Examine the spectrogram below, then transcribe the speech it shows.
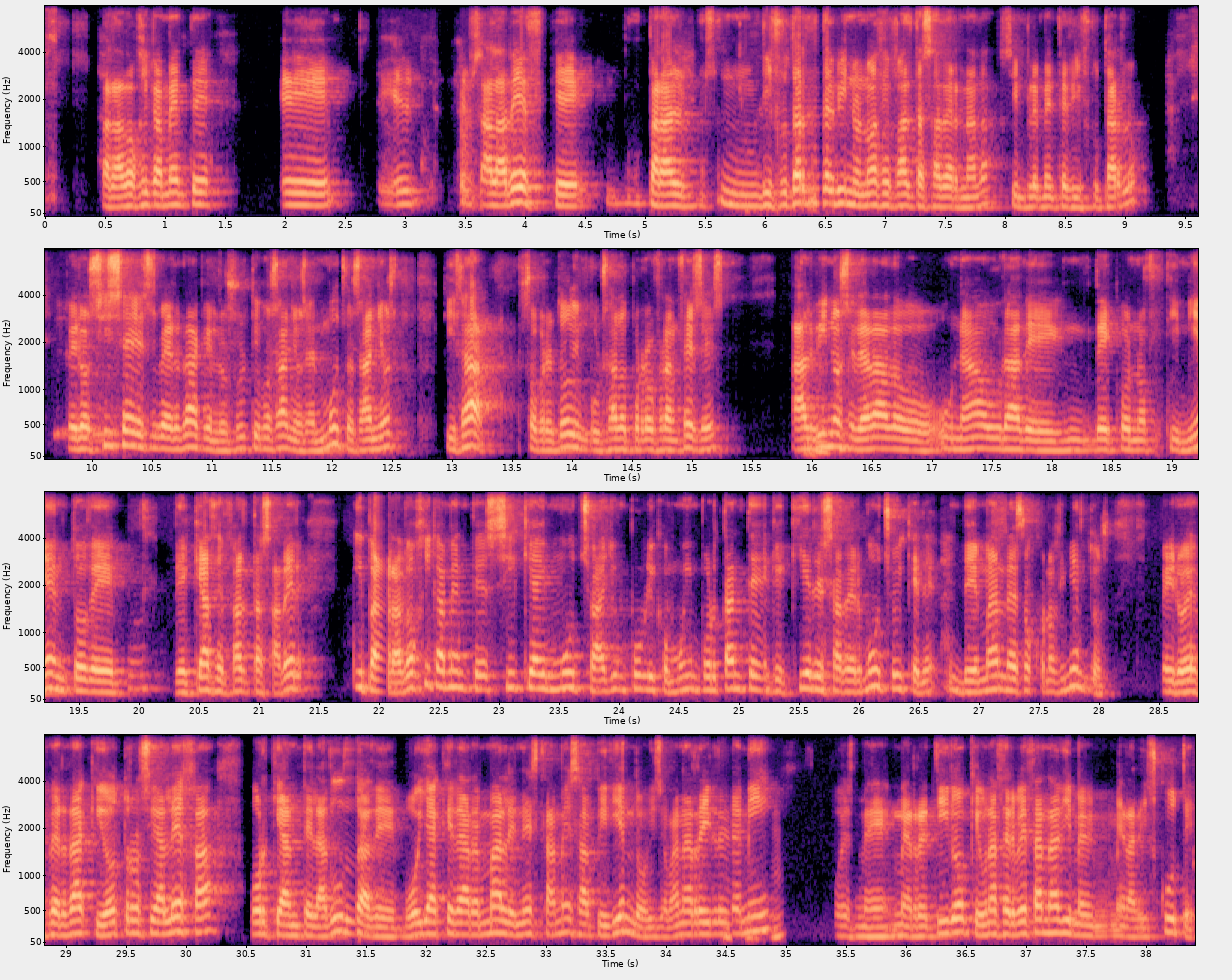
Paradójicamente, eh, pues a la vez que para disfrutar del vino no hace falta saber nada, simplemente disfrutarlo pero sí es verdad que en los últimos años, en muchos años, quizá sobre todo impulsado por los franceses, al vino se le ha dado un aura de, conocimiento, de, de qué hace falta saber. Y paradójicamente sí que hay mucho, hay un público muy importante que quiere saber mucho y que demanda esos conocimientos. Pero es verdad que otro se aleja porque ante la duda de voy a quedar mal en esta mesa pidiendo y se van a reír de mí, pues me, retiro que una cerveza nadie me la discute.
